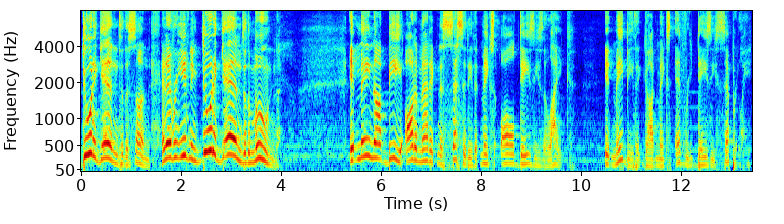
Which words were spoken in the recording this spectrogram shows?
do it again to the sun, and every evening, do it again to the moon? It may not be automatic necessity that makes all daisies alike. It may be that God makes every daisy separately,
